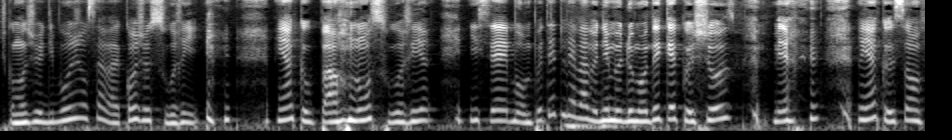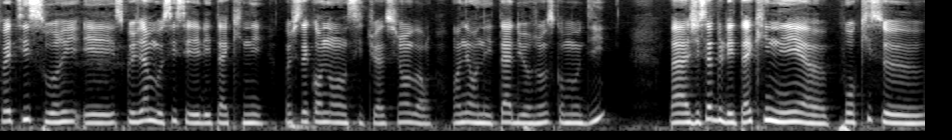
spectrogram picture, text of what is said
je commence, je lui dis bonjour, ça va? Quand je souris, rien que par mon sourire, il sait, bon, peut-être il va venir me demander quelque chose, mais rien que ça, en fait, il sourit. Et ce que j'aime aussi, c'est les taquiner. Moi, je sais qu'on est en situation, bon, on est en état d'urgence, comme on dit. Bah, J'essaie de les taquiner euh, pour qu'ils se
